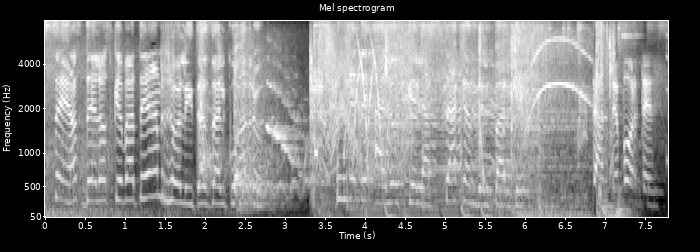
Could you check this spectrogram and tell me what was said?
seas de los que batean rolitas al cuadro. Únete a los que la sacan del parque. TAP Deportes.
